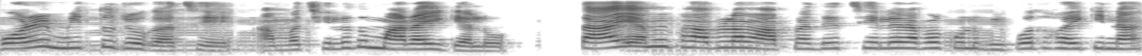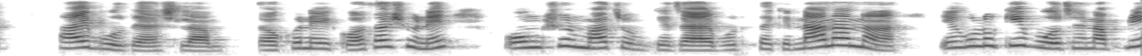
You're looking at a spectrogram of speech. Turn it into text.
বরের মৃত্যু যোগ আছে, আমার ছেলে তো মারাই গেল। তাই আমি ভাবলাম আপনাদের ছেলের আবার কোনো বিপদ হয় কি না? তাই বলতে আসলাম। তখন এই কথা শুনে অংশুর মা চমকে যায়, বলতে থাকে, না না না, এগুলো কি বলছেন আপনি?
